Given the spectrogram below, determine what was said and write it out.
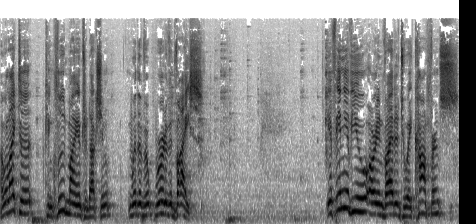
I would like to conclude my introduction with a word of advice. If any of you are invited to a conference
